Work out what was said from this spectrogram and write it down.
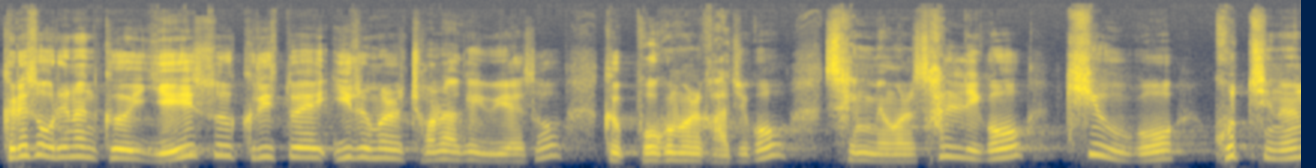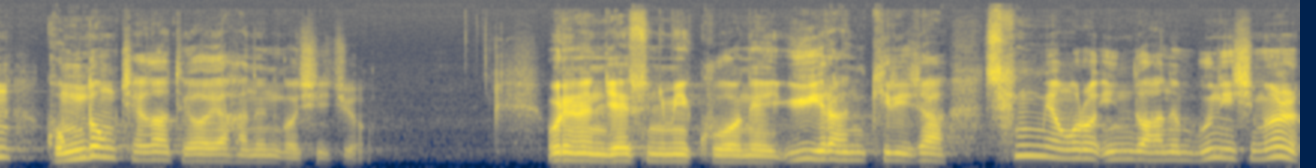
그래서 우리는 그 예수 그리스도의 이름을 전하기 위해서 그 복음을 가지고 생명을 살리고 키우고 고치는 공동체가 되어야 하는 것이죠. 우리는 예수님이 구원의 유일한 길이자 생명으로 인도하는 문이심을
